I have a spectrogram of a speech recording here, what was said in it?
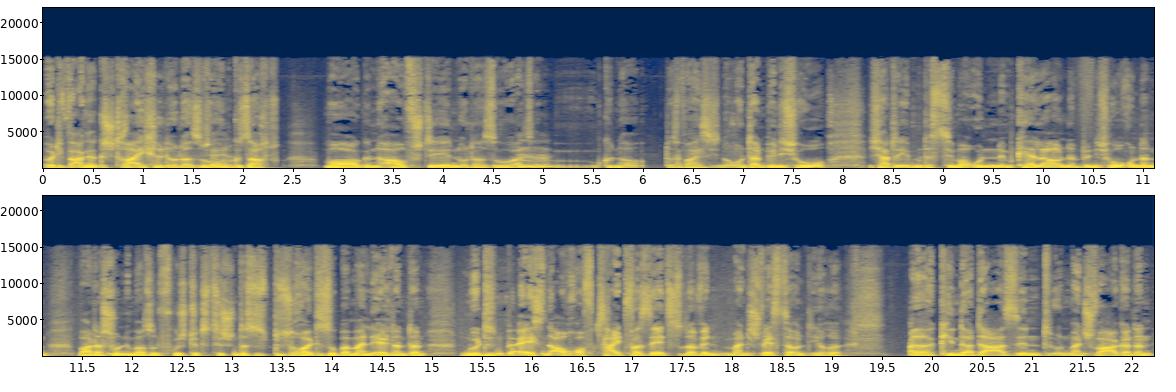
über die Wange gestreichelt oder so Schön. und gesagt, morgen aufstehen oder so. Also mhm. genau. Das okay. weiß ich noch. Und dann bin ich hoch. Ich hatte eben das Zimmer unten im Keller und dann bin ich hoch und dann war da schon immer so ein Frühstückstisch und das ist bis heute so bei meinen Eltern dann nur die Essen auch oft zeitversetzt oder wenn meine Schwester und ihre Kinder da sind und mein Schwager, dann,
